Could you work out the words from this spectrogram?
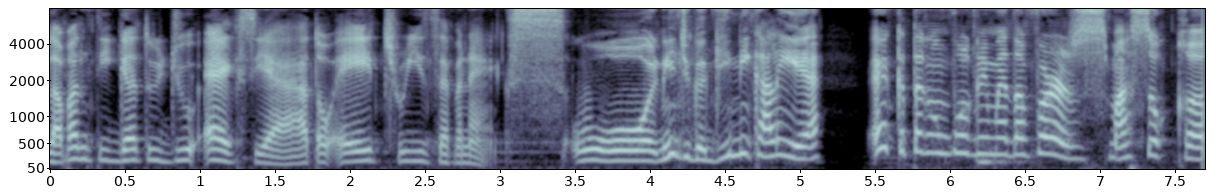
837X ya atau A37X. Wow, ini juga gini kali ya. Eh, kita ngumpul di Metaverse, masuk ke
